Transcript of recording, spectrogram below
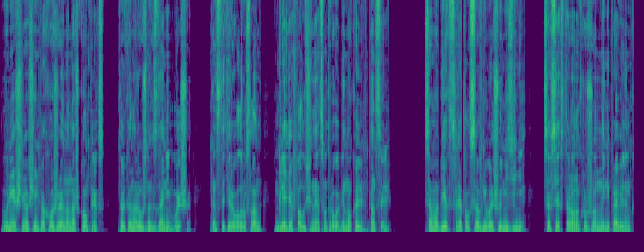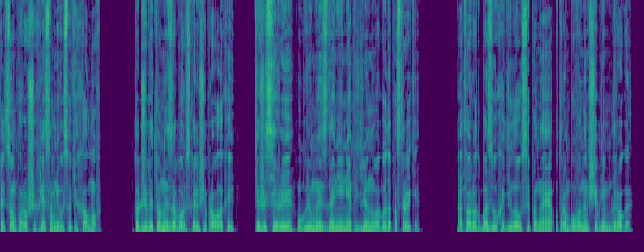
«Внешне очень похоже на наш комплекс, только наружных зданий больше», констатировал Руслан, глядя в полученный от смотрового бинокль танцель. Сам объект спрятался в небольшой низине, со всех сторон окруженный неправильным кольцом поросших лесом невысоких холмов. Тот же бетонный забор с колючей проволокой, те же серые, угрюмые здания неопределенного года постройки. От ворот базы уходила усыпанная утрамбованным щебнем дорога,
